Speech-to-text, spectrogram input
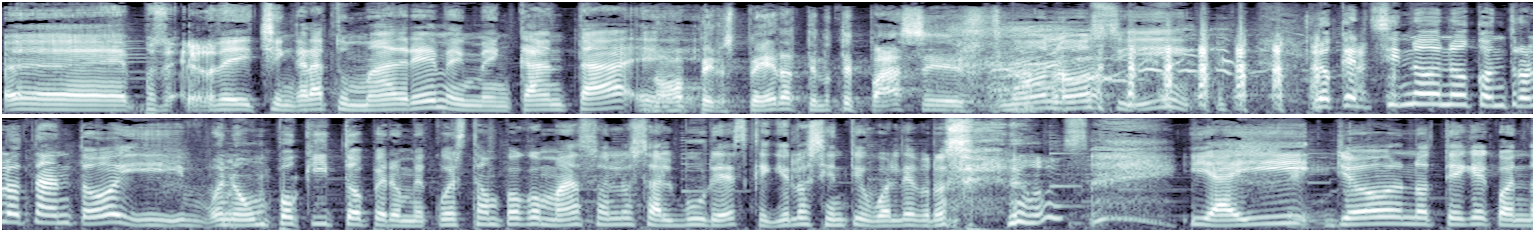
Eh, pues lo de chingar a tu madre me, me encanta. eh, No, pero espérate, no te pases. No, no, sí. Lo que sí no, no controlo tanto, y bueno, un poquito, pero me cuesta un poco más, son los albures, que yo los siento igual de groseros. Y ahí yo noté que cuando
